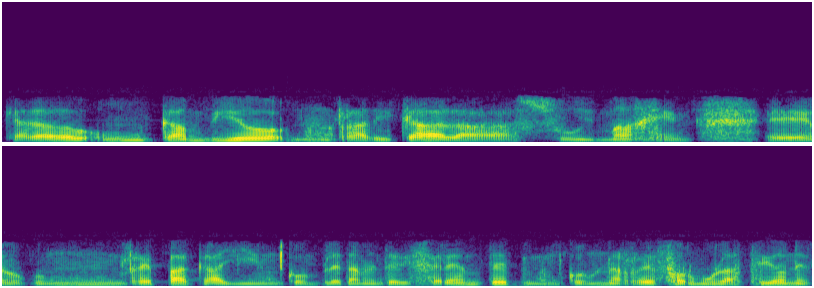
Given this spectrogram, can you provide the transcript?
que ha dado un cambio radical a su imagen, eh, un repackaging completamente diferente, con unas reformulaciones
